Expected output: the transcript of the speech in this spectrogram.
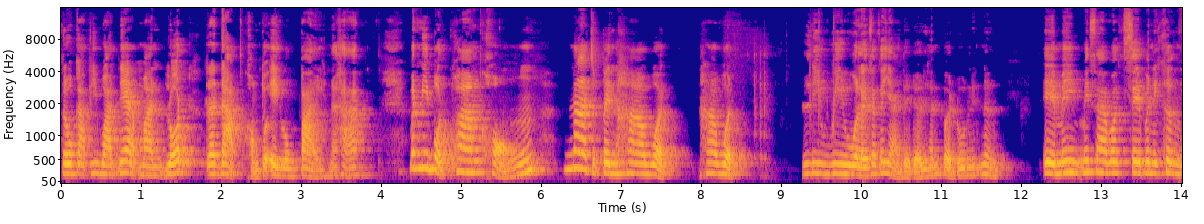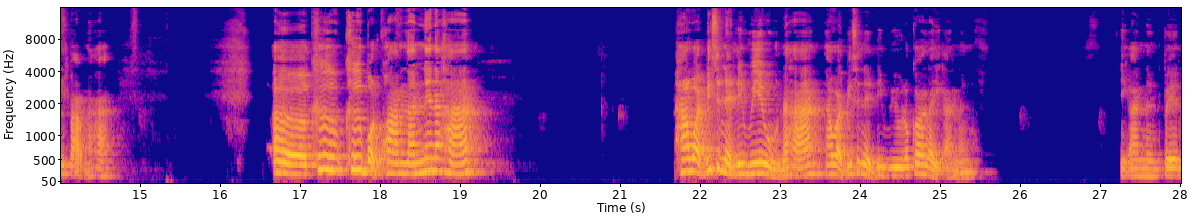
โลกาภิวัตน์เนี่ยมันลดระดับของตัวเองลงไปนะคะ มันมีบทความของน่าจะเป็น Harvard Harvard รีวิวอะไรสักอย่างเดี๋ยวเดี๋ยวฉันเปิดดูนิดนึง เอไม่ไม่ทราบว่าเซฟไว้ในเครื่องนี้เปล่านะคะเอ่อคือคือบทความนั้นเนี่ยนะคะ Harvard Business Review นะคะ Harvard Business Review แล้วก็อะไรอีกอันหนึ่งอีกอันหนึ่งเป็น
